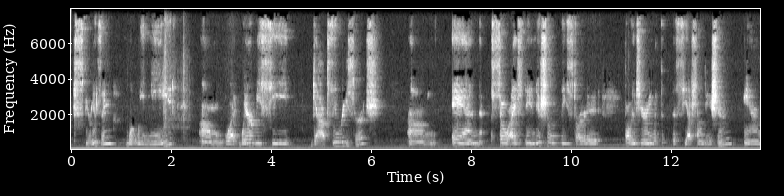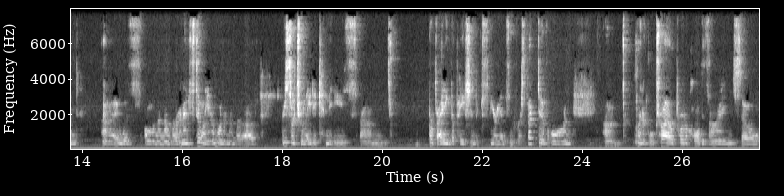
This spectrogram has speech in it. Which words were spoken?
experiencing, what we need, um, what where we see gaps in research. Um, and so I initially started volunteering with the, the CF Foundation, and I was on a number, and I still am on a number of research related committees, um, providing the patient experience and perspective on um, clinical trial protocol design. So,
